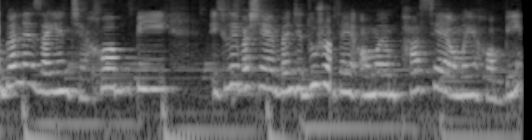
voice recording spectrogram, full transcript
Ulubione zajęcie, hobby. I tutaj właśnie będzie dużo pytań o moją pasję, o moje hobby.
